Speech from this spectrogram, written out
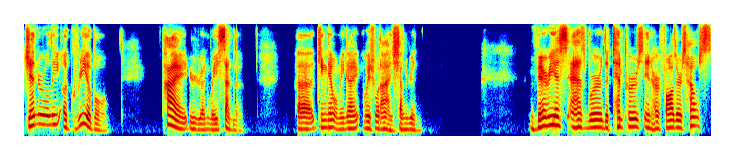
generally agreeable. 太与人为善了。呃，今天我们应该会说他很相怨。Various as were the tempers in her father's house,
